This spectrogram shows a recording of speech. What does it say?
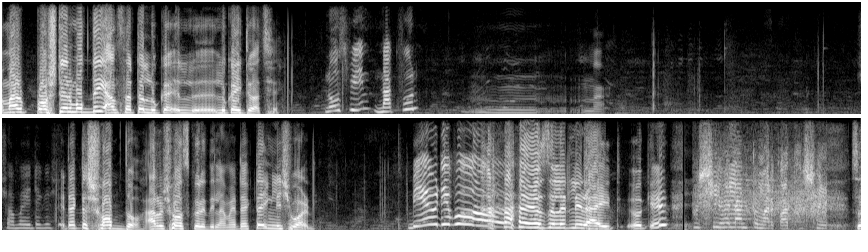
আমার প্রশ্নের মধ্যেই আনসারটা লুকায়িত আছে। নোসপিন নাকফুল না। সবাই এটাকে এটা একটা শব্দ আরও সহজ করে দিলাম এটা একটা English word beautiful absolutely right okay খুশি হলাম তোমার কথা শুনে। সো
